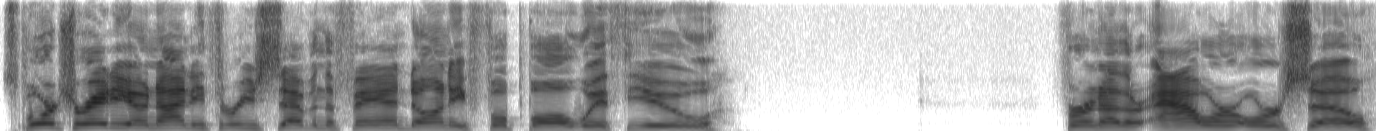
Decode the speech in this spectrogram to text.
Sports Radio 93.7 The Fan. Donnie Football with you for another hour or so.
